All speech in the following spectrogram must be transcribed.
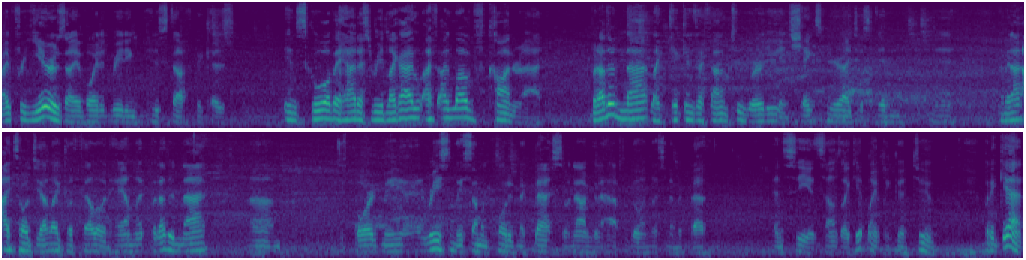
Right for years, I avoided reading his stuff because in school they had us read. Like I, I, I love Conrad, but other than that, like Dickens, I found him too wordy, and Shakespeare, I just didn't. Eh. I mean, I, I, told you I liked Othello and Hamlet, but other than that. Um, just bored me. And recently, someone quoted Macbeth, so now I'm going to have to go and listen to Macbeth and see. It sounds like it might be good too. But again,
